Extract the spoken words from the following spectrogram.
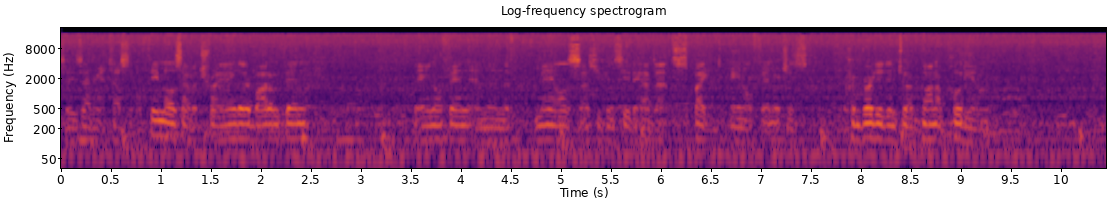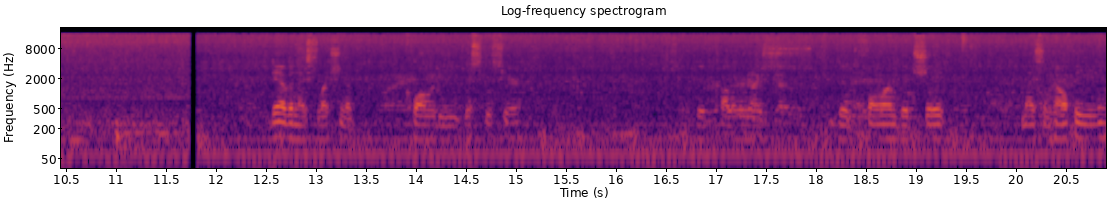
So he's having a testicle. Females have a triangular bottom fin, the anal fin, and then the males, as you can see, they have that spiked anal fin, which is converted into a gonopodium. They have a nice selection of quality discus here. Good colors, good form, good shape, nice and healthy,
